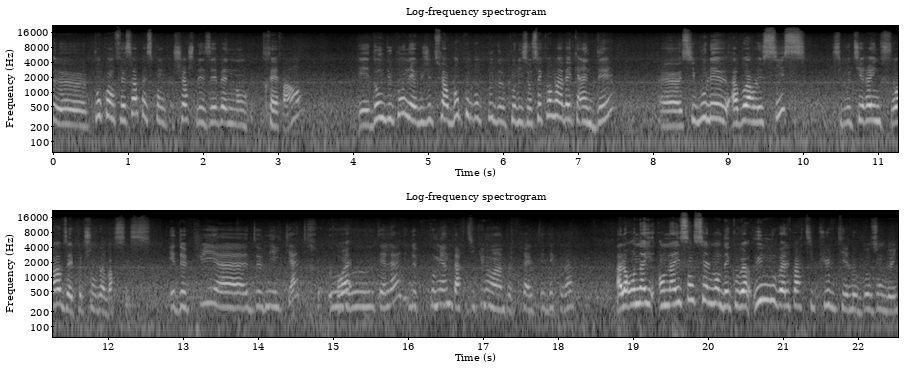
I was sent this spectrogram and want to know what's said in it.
euh, pourquoi on fait ça? Parce qu'on cherche des événements très rares. Et donc, du coup, on est obligé de faire beaucoup, beaucoup de collisions. C'est comme avec un dé. Euh, si vous voulez avoir le 6, si vous tirez une fois, vous avez peu de chance d'avoir 6. Et depuis euh, 2004, où Ouais. tu es là, depuis combien de particules ont à peu près été découvertes? Alors, on a, on a essentiellement découvert une nouvelle particule qui est le boson de Higgs.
